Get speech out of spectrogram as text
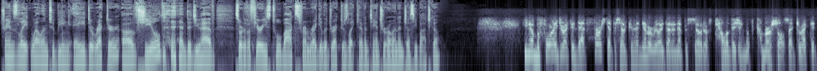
translate well into being a director of S.H.I.E.L.D.? and did you have sort of a Fury's toolbox from regular directors like Kevin Tancharoen and Jesse Bochco? You know, before I directed that first episode, because I'd never really done an episode of television with commercials, I directed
